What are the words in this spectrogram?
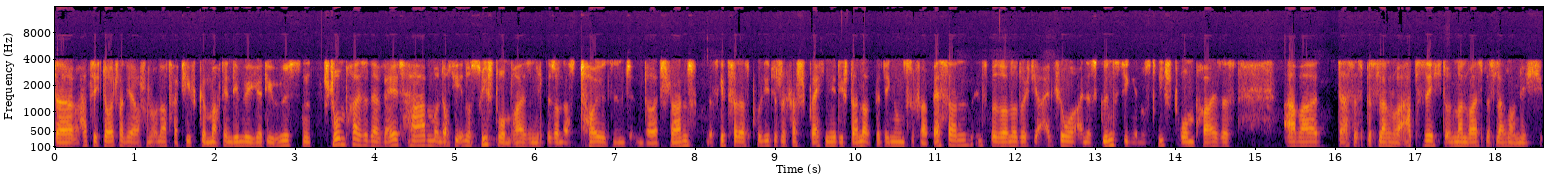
da hat sich Deutschland ja auch schon unattraktiv gemacht, indem wir hier die höchsten Strompreise der Welt haben und auch die Industriestrompreise nicht besonders toll sind in Deutschland. Es gibt zwar das politische Versprechen, hier die Standortbedingungen zu verbessern, insbesondere durch die Einführung eines günstigen Industriestrompreises. Aber das ist bislang nur Absicht und man weiß bislang noch nicht,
